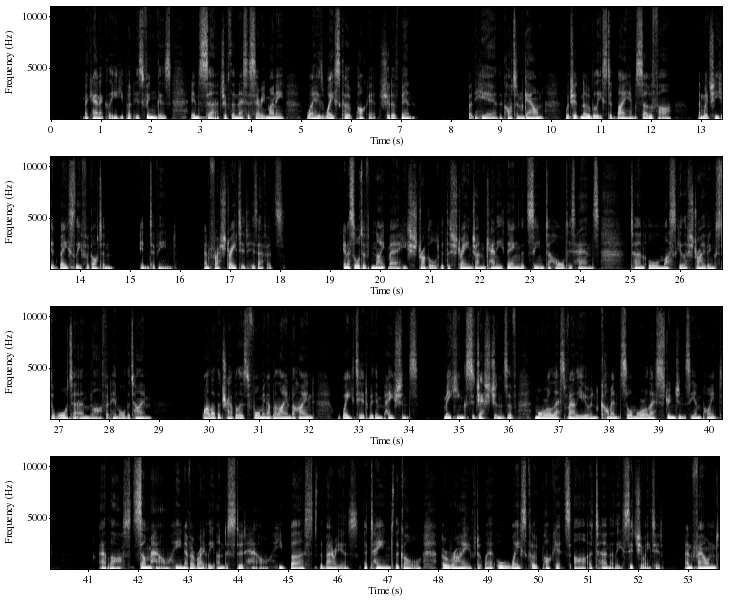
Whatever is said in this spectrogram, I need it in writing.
Mechanically, he put his fingers in search of the necessary money where his waistcoat pocket should have been. But here the cotton gown, which had nobly stood by him so far, and which he had basely forgotten, intervened and frustrated his efforts. In a sort of nightmare, he struggled with the strange, uncanny thing that seemed to hold his hands, turn all muscular strivings to water, and laugh at him all the time, while other travellers, forming up a line behind, waited with impatience, making suggestions of more or less value and comments or more or less stringency and point. At last, somehow, he never rightly understood how, he burst the barriers, attained the goal, arrived where all waistcoat pockets are eternally situated, and found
